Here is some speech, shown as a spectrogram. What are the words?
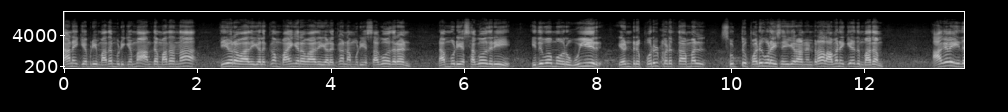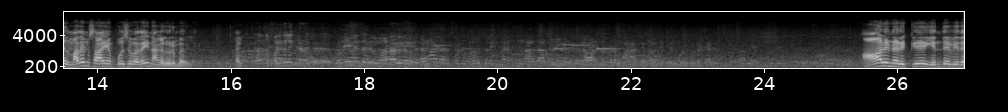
யானைக்கு எப்படி மதம் பிடிக்குமோ அந்த மதம் தான் தீவிரவாதிகளுக்கும் பயங்கரவாதிகளுக்கும் நம்முடைய சகோதரன் நம்முடைய சகோதரி இதுவும் ஒரு உயிர் என்று பொருட்படுத்தாமல் சுட்டு படுகொலை செய்கிறான் என்றால் அவனுக்கு ஏது மதம்? ஆகவே இதில் மதம் சாயம் பூசுவதை நாங்கள் விரும்பவில்லை. ஆளுநருக்கு எந்தவித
